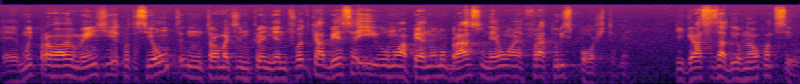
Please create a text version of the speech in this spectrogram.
é, muito provavelmente acontecia um, um traumatismo craniano de de cabeça e numa perna ou no braço, né, uma fratura exposta. Né? E graças a Deus não aconteceu.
